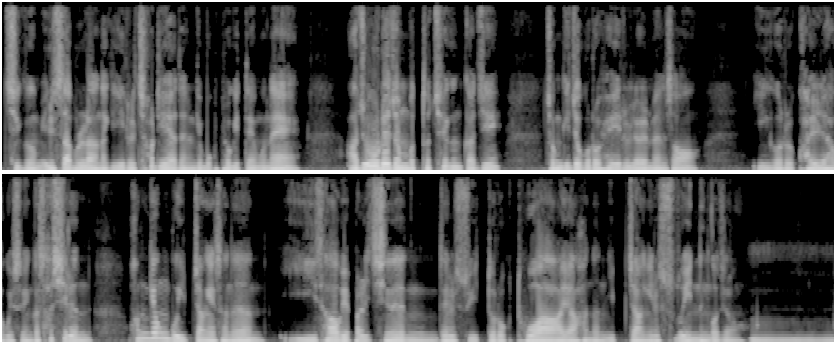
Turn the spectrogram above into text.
지금 일사불란하게 일을 처리해야 되는 게 목표이기 때문에 아주 오래전부터 최근까지 정기적으로 회의를 열면서 이거를 관리하고 있어요. 그러니까 사실은 환경부 입장에서는 이 사업이 빨리 진행될 수 있도록 도와야 하는 입장일 수도 있는 거죠. 음,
